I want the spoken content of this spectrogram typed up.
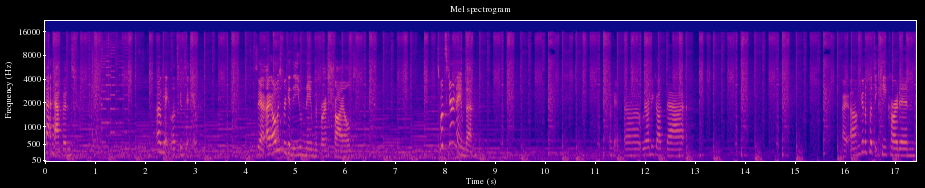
That happened. Okay, let's continue. So yeah, I always forget that you named the first child. So what's your name then? Okay, uh, we already got that. Alright, I'm gonna put the key card in.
